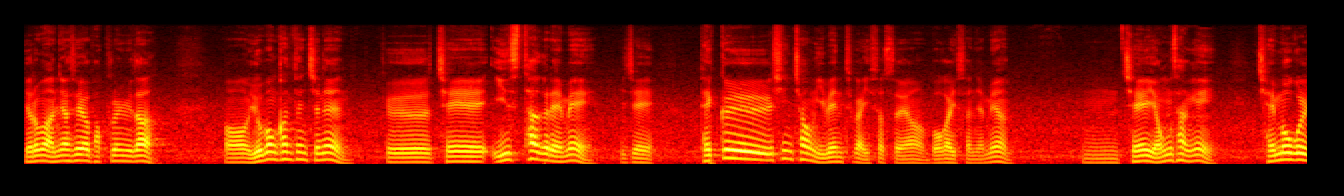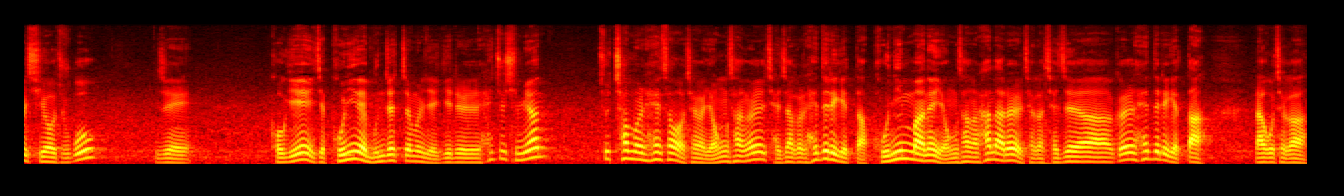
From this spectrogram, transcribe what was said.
여러분 안녕하세요 박프로입니다. 어, 이번 컨텐츠는 그 제 인스타그램에 이제 댓글 신청 이벤트가 있었어요. 뭐가 있었냐면 음, 제 영상에 제목을 지어주고 이제 거기에 이제 본인의 문제점을 얘기를 해주시면 추첨을 해서 제가 영상을 제작을 해드리겠다. 본인만의 영상을 하나를 제가 제작을 해드리겠다 라고 제가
